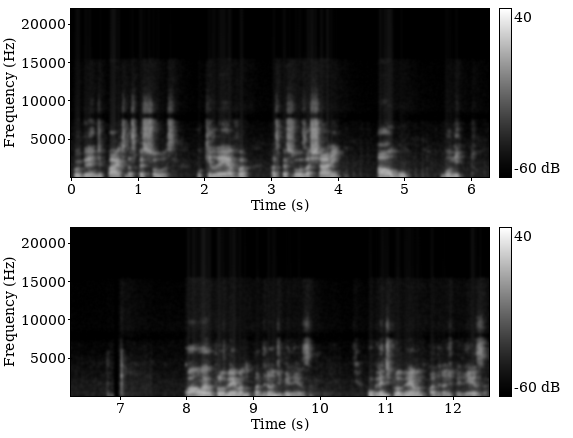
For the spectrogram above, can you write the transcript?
por grande parte das pessoas, o que leva as pessoas a acharem algo bonito. Qual é o problema do padrão de beleza? O grande problema do padrão de beleza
